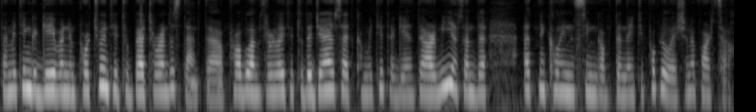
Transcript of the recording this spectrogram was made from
The meeting gave an opportunity to better understand the problems related to the genocide committed against the Armenians and the ethnic cleansing of the native population of Artsakh.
